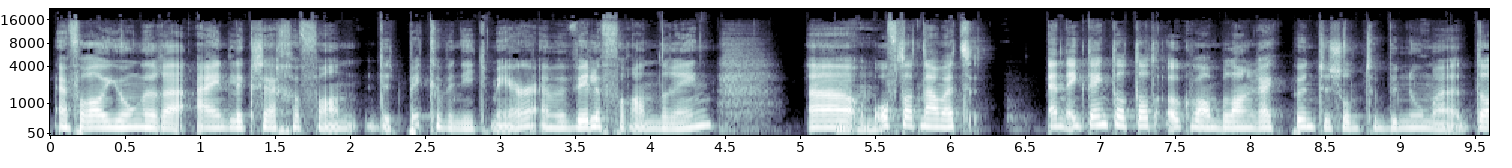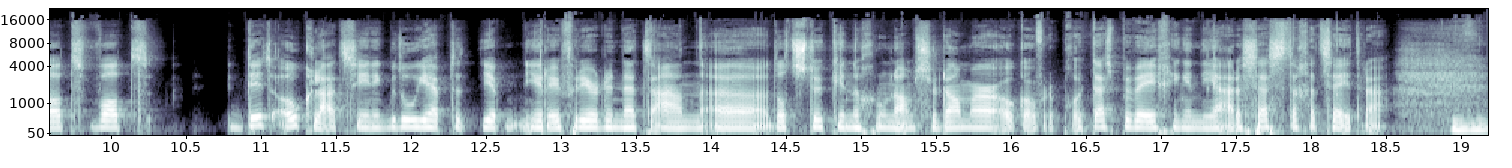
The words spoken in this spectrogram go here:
en vooral jongeren eindelijk zeggen van dit pikken we niet meer en we willen verandering. Uh, Mhm. Of dat nou met. En ik denk dat dat ook wel een belangrijk punt is om te benoemen. Dat wat dit ook laat zien. Ik bedoel, je, hebt het, je, hebt, je refereerde net aan uh, dat stuk in de Groene Amsterdammer, ook over de protestbeweging in de jaren 60, et cetera. Mhm.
